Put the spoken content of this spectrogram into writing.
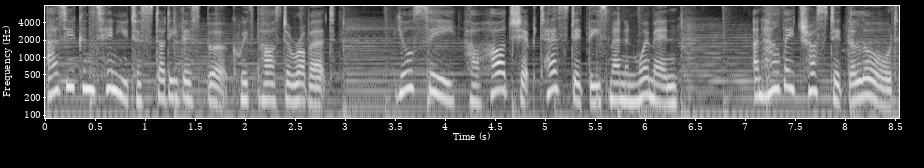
As you continue to study this book with Pastor Robert, you'll see how hardship tested these men and women and how they trusted the Lord.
